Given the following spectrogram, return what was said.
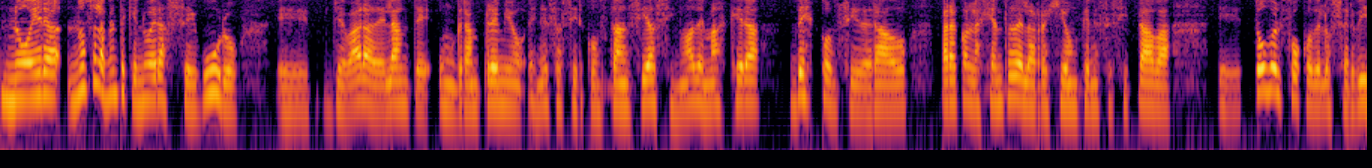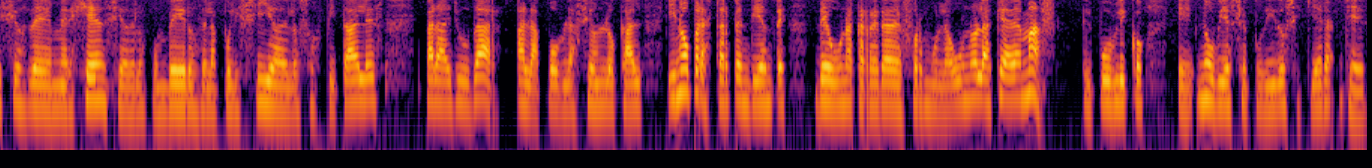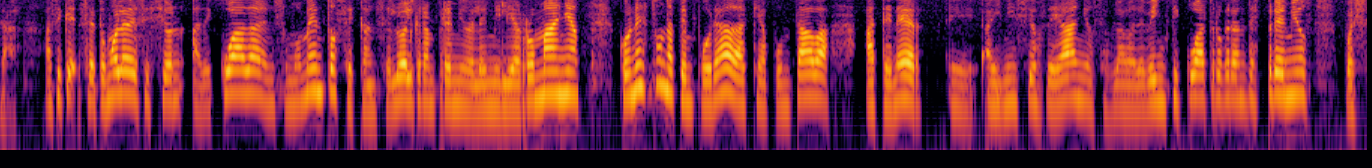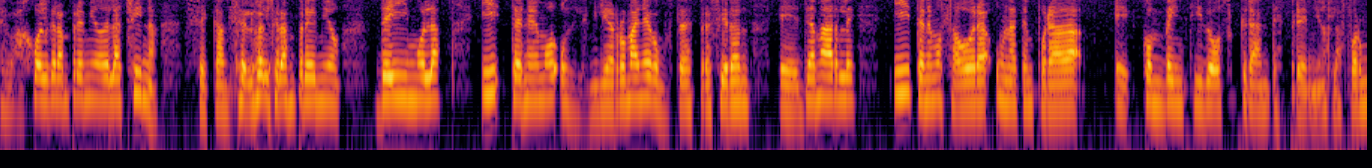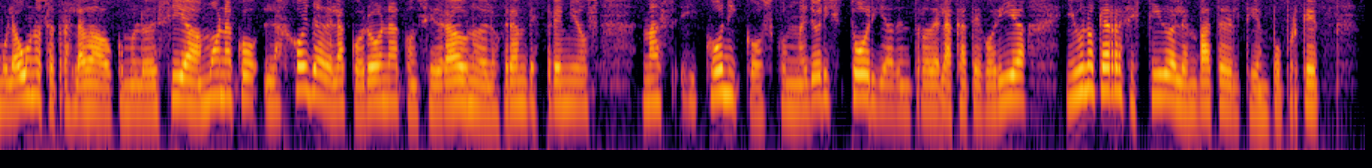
No era, no solamente que no era seguro eh, llevar adelante un gran premio en esas circunstancias, sino además que era desconsiderado para con la gente de la región que necesitaba eh, todo el foco de los servicios de emergencia, de los bomberos, de la policía, de los hospitales, para ayudar a la población local y no para estar pendiente de una carrera de Fórmula 1, la que además el público eh, no hubiese podido siquiera llegar. Así que se tomó la decisión adecuada en su momento, se canceló el Gran Premio de la Emilia Romagna. Con esto una temporada que apuntaba a tener eh, a inicios de año se hablaba de 24 grandes premios, pues se bajó el Gran Premio de la China, se canceló el Gran Premio de Imola y tenemos, o de la Emilia Romagna, como ustedes prefieran eh, llamarle, y tenemos ahora una temporada eh, con 22 grandes premios. La Fórmula 1 se ha trasladado, como lo decía, a Mónaco, la joya de la corona, considerado uno de los grandes premios más icónicos, con mayor historia dentro de la categoría y uno que ha resistido el embate del tiempo, porque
